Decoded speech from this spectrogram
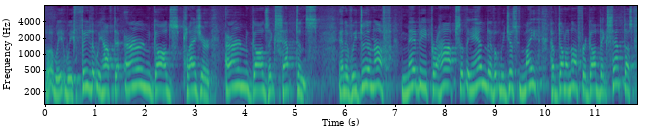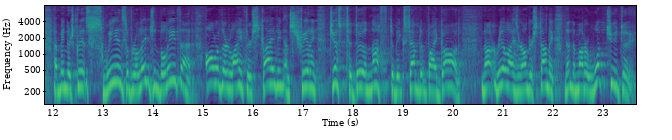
We, we feel that we have to earn God's pleasure, earn God's acceptance. And if we do enough, maybe perhaps at the end of it, we just might have done enough for God to accept us. I mean, there's great swathes of religion believe that. All of their life, they're striving and straining just to do enough to be accepted by God, not realizing or understanding that no matter what you do,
